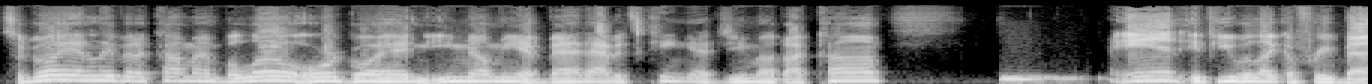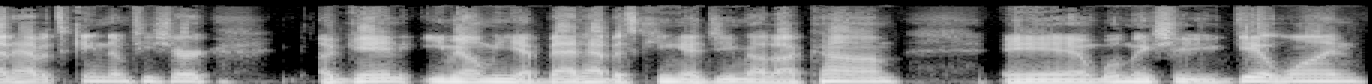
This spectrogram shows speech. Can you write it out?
So go ahead and leave it a comment below or go ahead and email me at badhabitsking at gmail.com. And if you would like a free Bad Habits Kingdom t shirt, again, email me at badhabitsking at gmail.com and we'll make sure you get one.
